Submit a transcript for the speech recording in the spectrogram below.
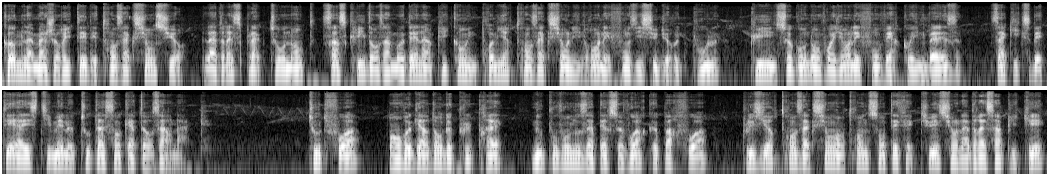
comme la majorité des transactions sur l'adresse plaque tournante s'inscrit dans un modèle impliquant une première transaction livrant les fonds issus du rug pool, puis une seconde envoyant les fonds vers Coinbase, ZachXBT a estimé le tout à 114 arnaques. Toutefois, en regardant de plus près, nous pouvons nous apercevoir que parfois, plusieurs transactions entrantes sont effectuées sur l'adresse impliquée,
